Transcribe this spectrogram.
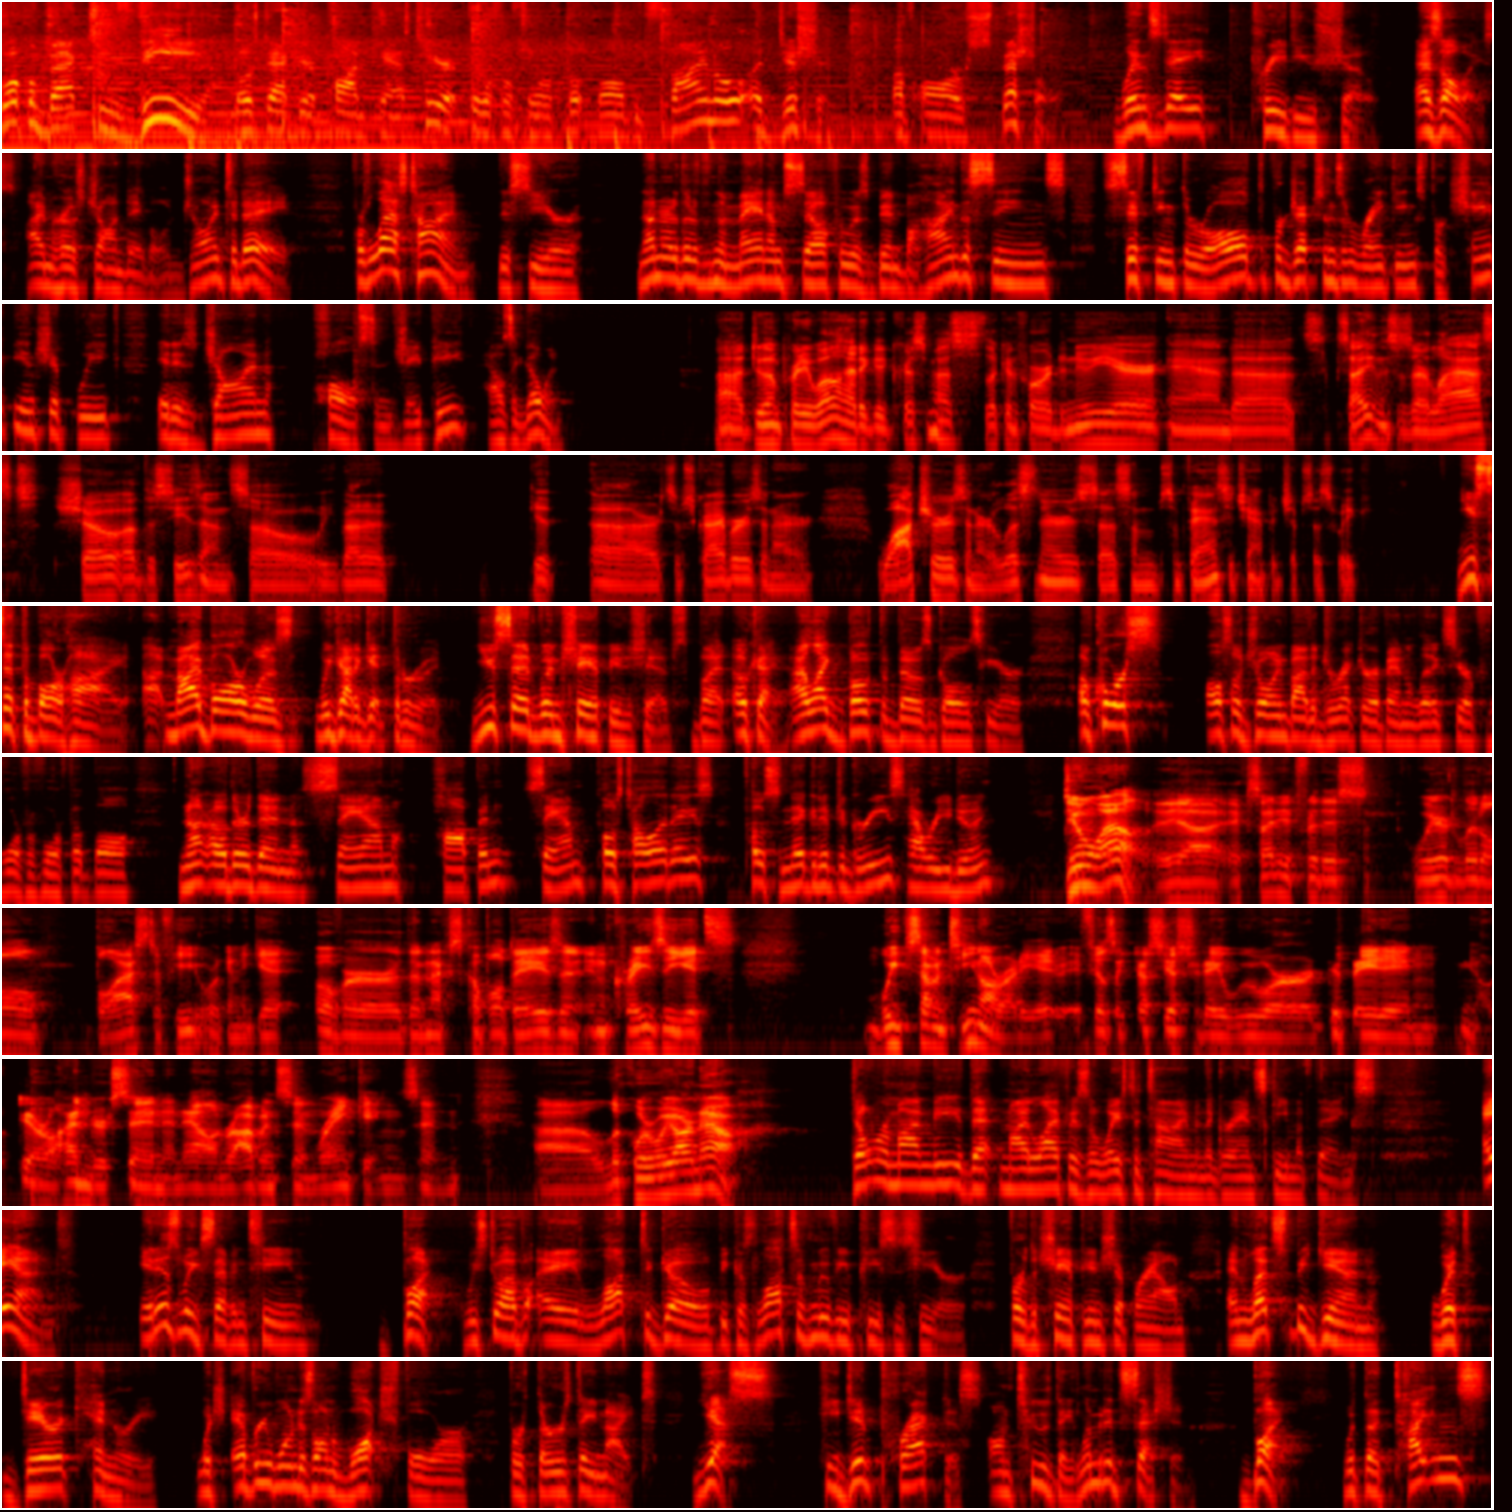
Welcome back to the most accurate podcast here at 4for4 Football, the final edition of our special Wednesday preview show. As always, I'm your host, John Daigle, joined today for the last time this year, none other than the man himself who has been behind the scenes, sifting through all the projections and rankings for championship week. It is John Paulsen. JP, how's it going? Uh, doing pretty well. Had a good Christmas. Looking forward to New Year, and uh, it's exciting. This is our last show of the season, so we to get uh, our subscribers and our watchers and our listeners uh, some some fantasy championships this week. You set the bar high. Uh, my bar was we got to get through it. You said win championships, but okay, I like both of those goals here. Of course, also joined by the director of analytics here for 4for4 Football, none other than Sam Hoppen. Sam, post holidays, post negative degrees. How are you doing? Doing well. Yeah, excited for this weird little blast of heat we're going to get over the next couple of days. And, and crazy, it's week 17 already. It, it, feels like just yesterday we were debating, you know, Darrell Henderson and Allen Robinson rankings, and uh, look where we are now. Don't remind me that my life is a waste of time in the grand scheme of things. And it is week 17, but we still have a lot to go because lots of moving pieces here for the championship round. And let's begin with Derrick Henry, which everyone is on watch for for Thursday night. Yes, he did practice on Tuesday, limited session, but with the Titans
